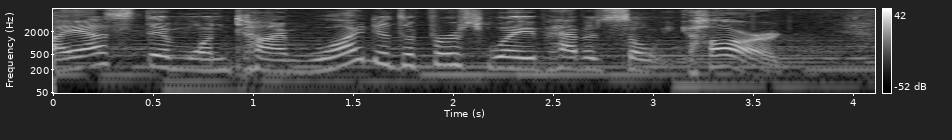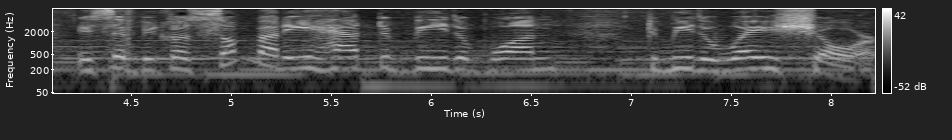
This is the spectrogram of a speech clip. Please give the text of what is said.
I asked them one time, why did the first wave have it so hard? They said, because somebody had to be the one to be the way shower,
